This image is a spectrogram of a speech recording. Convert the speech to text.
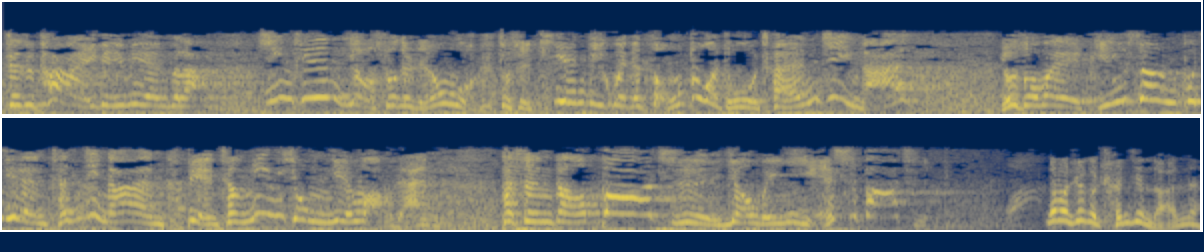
真是太给面子了。今天要说的人物就是天地会的总舵主陈近南。有所谓平生不见陈近南，变成英雄也枉然。他身高八尺，腰围也是八尺。那么这个陈近南呢，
